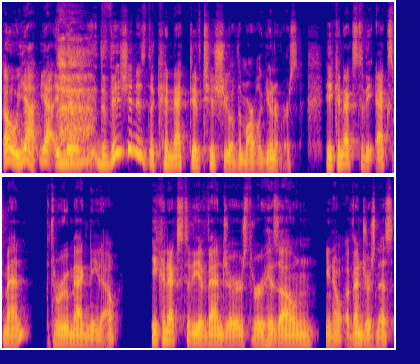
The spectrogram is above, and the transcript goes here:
Oh yeah, yeah. The, the Vision is the connective tissue of the Marvel universe. He connects to the X Men through Magneto. He connects to the Avengers through his own, you know, Avengersness.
